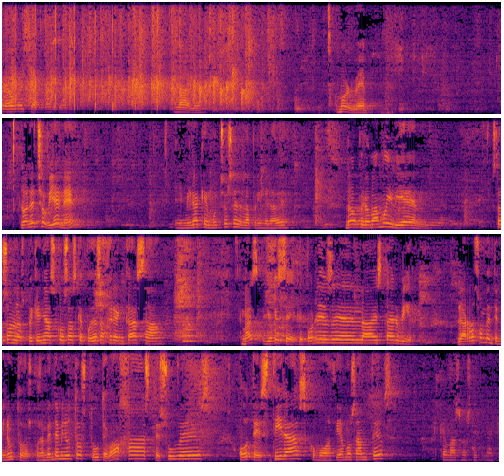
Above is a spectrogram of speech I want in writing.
gracias. Vale. Muy bien. Lo han hecho bien, ¿eh? Y mira que muchos era la primera vez. No, pero va muy bien. Estas son las pequeñas cosas que puedes hacer en casa. Más, yo qué sé, que pones la, esta a hervir El arroz son 20 minutos. Pues en 20 minutos tú te bajas, te subes o te estiras, como hacíamos antes. ¿Qué más nos dicen aquí?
